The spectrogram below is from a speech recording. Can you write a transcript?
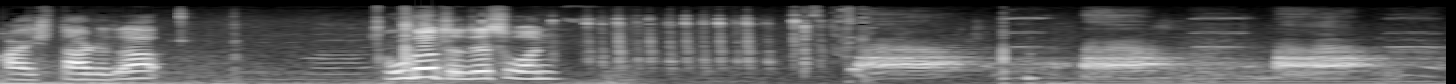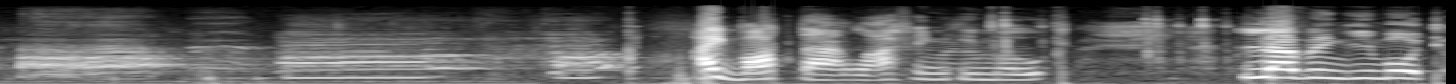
Alright, start it up. We'll go to this one. Bought that laughing emote. Laughing emote.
